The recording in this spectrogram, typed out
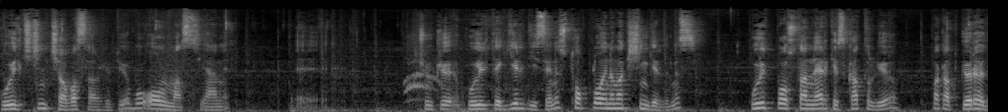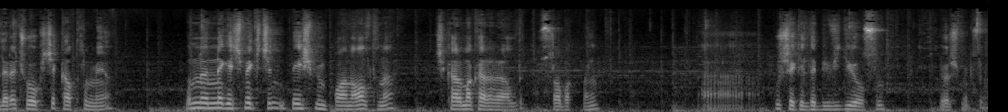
guild için çaba sarf ediyor. Bu olmaz yani. E, çünkü guild'e girdiyseniz toplu oynamak için girdiniz. Guild boss'tan herkes katılıyor. Fakat görevlere çoğu kişi katılmıyor. Bunun önüne geçmek için 5000 puan altına çıkarma kararı aldık. Kusura bakmayın. Ee, bu şekilde bir video olsun. Görüşmek üzere.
